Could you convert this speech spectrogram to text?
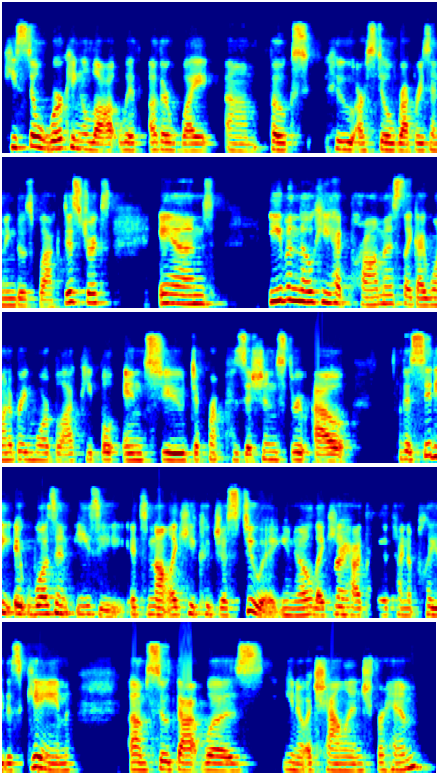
he's still working a lot with other white um, folks who are still representing those black districts. And even though he had promised, like, I want to bring more black people into different positions throughout the city, it wasn't easy. It's not like he could just do it, you know, like he right. had to kind of play this game. Um, so that was, you know, a challenge for him.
